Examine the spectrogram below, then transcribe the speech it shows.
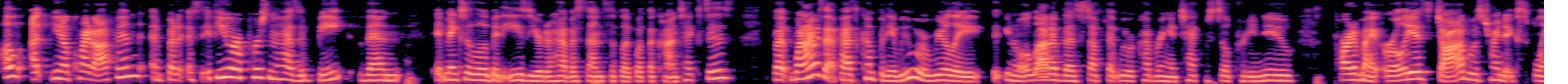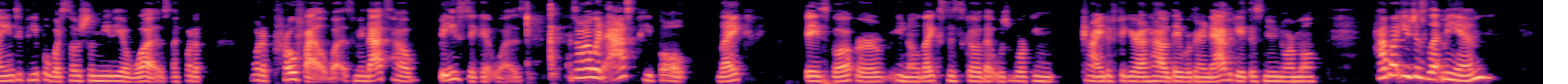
I'll, you know, quite often. But if you are a person that has a beat, then it makes it a little bit easier to have a sense of like what the context is. But when I was at Fast Company, we were really, you know, a lot of the stuff that we were covering in tech was still pretty new. Part of my earliest job was trying to explain to people what social media was, like what a what a profile was. I mean, that's how basic it was. And so I would ask people like Facebook or, you know, like Cisco that was working, trying to figure out how they were going to navigate this new normal. How about you just let me in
